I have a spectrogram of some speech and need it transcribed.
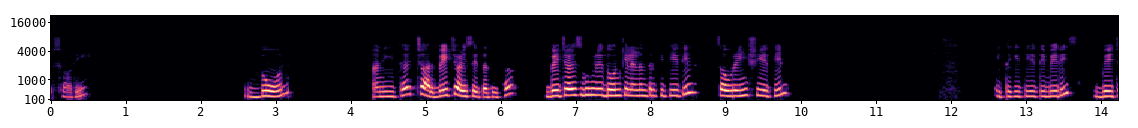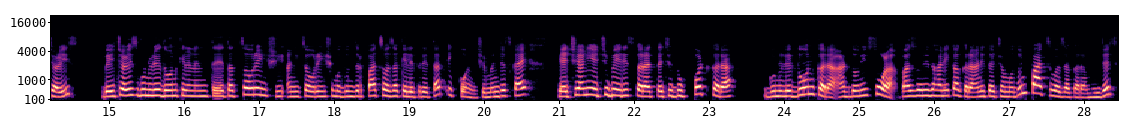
सॉरी दोन आणि इथे चार. बेचाळीस येतात इथं. बेचाळीस गुणिले दोन केल्यानंतर किती येतील? चौऱ्याऐंशी येतील. इथे किती येते बेरीज? बेचाळीस. बेचाळीस गुणिले दोन केल्यानंतर येतात चौऱ्याऐंशी आणि चौऱ्याऐंशी मधून जर पाच वजा केले तर येतात एकोणऐंशी. म्हणजेच काय? याची आणि याची बेरीज करा त्याची दुप्पट करा गुणिले दोन करा आठ दोन्ही सोळा पाच दोन्ही दहा एक अकरा आणि त्याच्यामधून पाच वजा करा. म्हणजेच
